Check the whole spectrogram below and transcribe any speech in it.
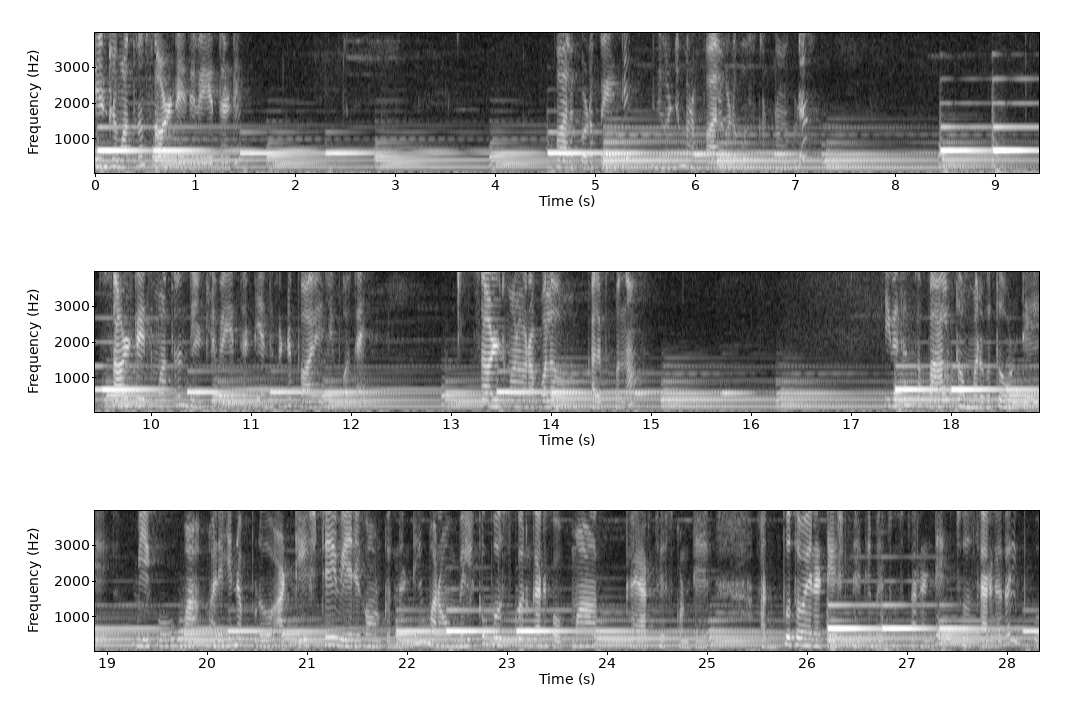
దీంట్లో మాత్రం సాల్ట్ అయితే వేయద్దండి. పాలు కూడా పోయండి. పాలు కూడా పోసుకుంటున్నాం ఇప్పుడు సాల్ట్ అయితే మాత్రం దీంట్లో వేయద్దండి ఎందుకంటే పాలు ఇరిగిపోతాయి. సాల్ట్ మనం రవ్వలో కలుపుకుందాం. ఈ విధంగా పాలతో మరుగుతూ ఉంటే మీకు మరిగినప్పుడు ఆ టేస్టే వేరుగా ఉంటుందండి. మనం మిల్క్ పోసుకొని కనుక ఉప్మా తయారు చేసుకుంటే అద్భుతమైన టేస్ట్ని అయితే మీరు చూస్తారండి. చూస్తారు కదా ఇప్పుడు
